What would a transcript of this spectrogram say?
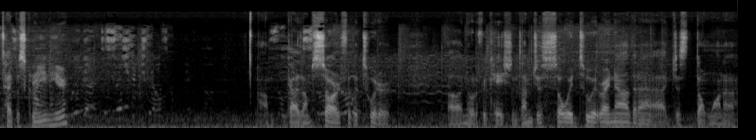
Type of screen here. Um, guys, I'm sorry for the Twitter uh, notifications. I'm just so into it right now that I, just don't want to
